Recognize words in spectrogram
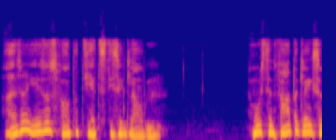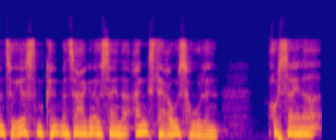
Also Jesus fordert jetzt diesen Glauben. Er muss den Vater gleichsam zuerst, könnte man sagen, aus seiner Angst herausholen, aus seiner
